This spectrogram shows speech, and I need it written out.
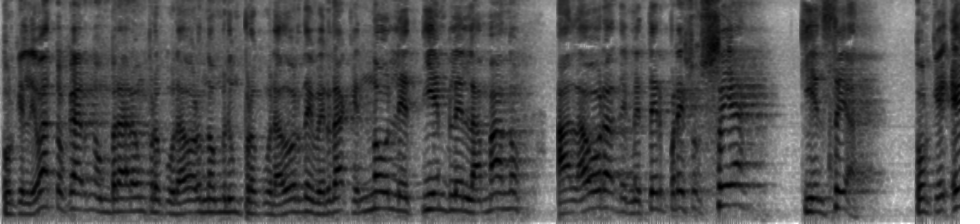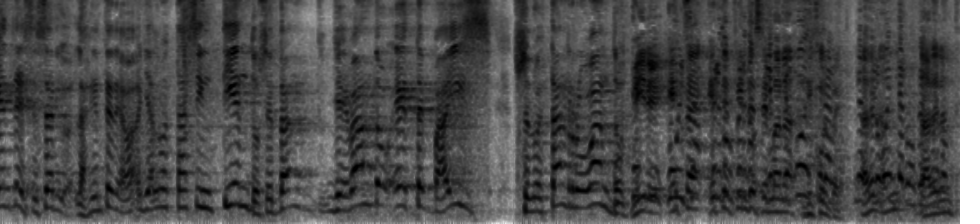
porque le va a tocar nombrar a un procurador, nombre un procurador de verdad que no le tiemble la mano a la hora de meter preso, sea quien sea. Porque es necesario. La gente de abajo ya lo está sintiendo. Se están llevando este país. Se lo están robando. Usted Mire, esta- este fin de ¿le- semana- disculpe, lo adelante.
